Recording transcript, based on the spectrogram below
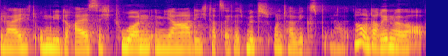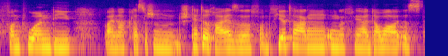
vielleicht um die 30 Touren im Jahr, die ich tatsächlich mit unterwegs bin halt. Ne? Und da reden wir von Touren, die bei einer klassischen Städtereise von vier Tagen ungefähr Dauer ist,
